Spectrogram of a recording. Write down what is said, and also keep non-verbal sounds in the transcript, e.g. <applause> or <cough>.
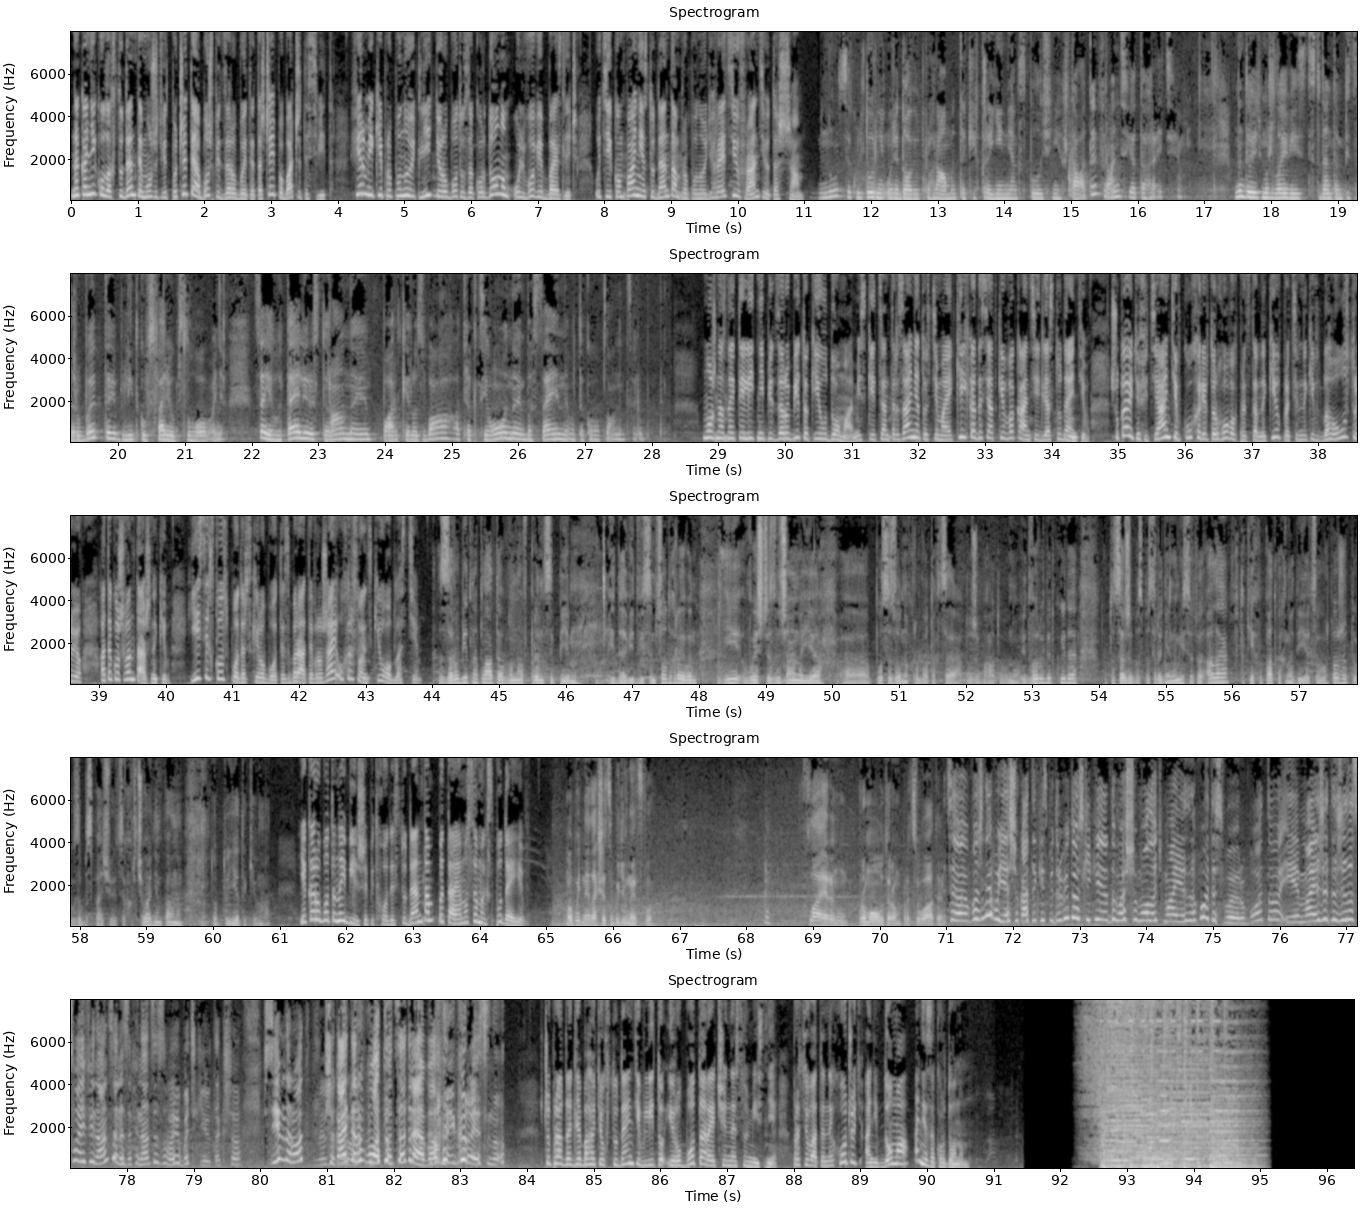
На канікулах студенти можуть відпочити або ж підзаробити та ще й побачити світ. Фірм, які пропонують літню роботу за кордоном, у Львові безліч. У цій компанії студентам пропонують Грецію, Францію та США. Ну, це культурні урядові програми таких країн, як Сполучені Штати, Франція та Греція. Вони дають можливість студентам підзаробити влітку в сфері обслуговування. Це є готелі, ресторани, парки розваг, атракціони, басейни. От такого плану це робити. Можна знайти літній підзаробіток і удома. Міський центр зайнятості має кілька десятків вакансій для студентів. Шукають офіціантів, кухарів, торгових представників, працівників з благоустрою, а також вантажників. Є сільськогосподарські роботи збирати врожай у Херсонській області. Заробітна плата, вона в принципі йде від 800 гривень і вище, звичайно, є е, по сезонних роботах це дуже багато ну, від виробітку йде, тобто це вже безпосередньо на місці. То- Але в таких випадках надається гуртожиток, забезпечується харчуванням певним, тобто є такі моменти. Яка робота найбільше підходить студентам? Питаємо самих спудеїв. Мабуть, найлегше це будівництво. Флаєри, ну, промоутером працювати. Це важливо є шукати якийсь підробіток, оскільки я думаю, що молодь має знаходити свою роботу і має жити вже за свої фінанси, а не за фінанси своїх батьків. Так що всім народ шукайте роботу, це треба <laughs> і корисно. Щоправда, для багатьох студентів літо і робота речі несумісні. Працювати не хочуть ані вдома, ані за кордоном.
